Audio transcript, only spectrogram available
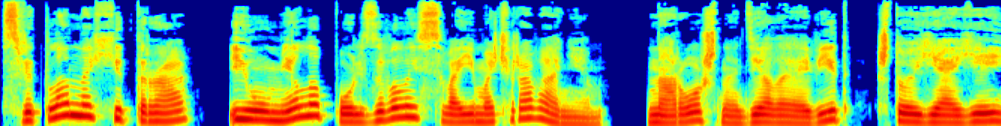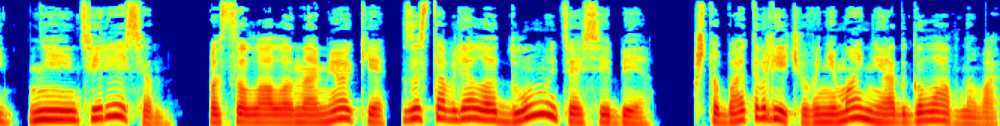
Светлана хитра и умело пользовалась своим очарованием нарочно делая вид, что я ей не интересен, посылала намеки, заставляла думать о себе, чтобы отвлечь внимание от главного.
